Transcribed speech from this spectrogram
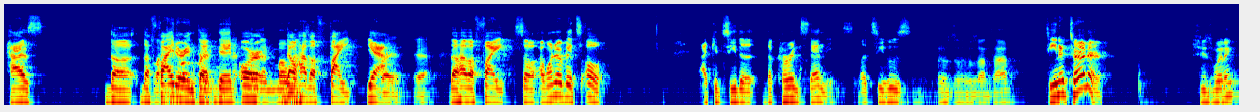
has the the fighter like- inducted, or they'll have a fight. Yeah, Right, yeah. they'll have a fight. So I wonder if it's oh, I could see the the current standings. Let's see who's Who's, who's on top? Tina Turner. She's winning.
